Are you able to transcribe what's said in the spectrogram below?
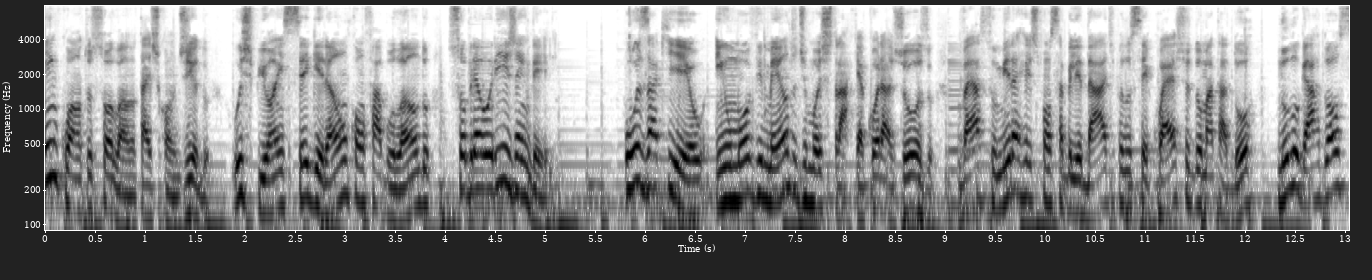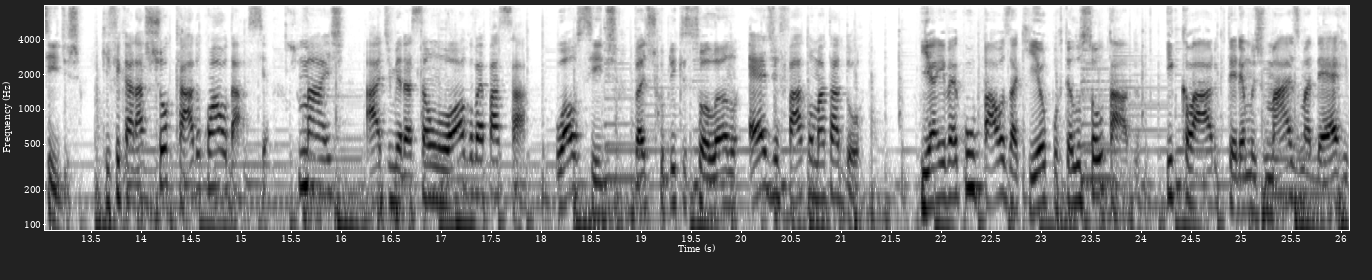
Enquanto Solano está escondido, os peões seguirão confabulando sobre a origem dele. O Zaqueu, em um movimento de mostrar que é corajoso, vai assumir a responsabilidade pelo sequestro do matador no lugar do Alcides, que ficará chocado com a audácia. Mas a admiração logo vai passar, o Alcides vai descobrir que Solano é de fato um matador. E aí vai culpar o Zaqueu por tê-lo soltado. E claro que teremos mais uma DR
